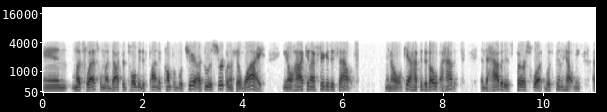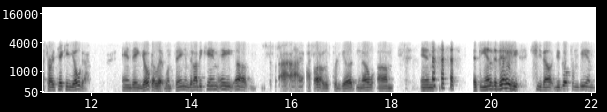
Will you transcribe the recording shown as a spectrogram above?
And much less when my doctor told me to find a comfortable chair, I drew a circle and I said, why? You know, how can I figure this out? You know, okay, I have to develop a habit. And the habit is first what? What's going to help me? I started taking yoga. And then yoga lit one thing, and then I became a. Uh, I, I thought I looked pretty good, you know. Um, and at the end of the day, you know, you go from being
